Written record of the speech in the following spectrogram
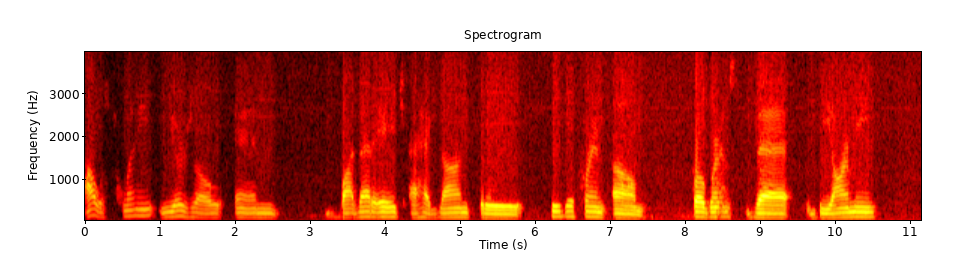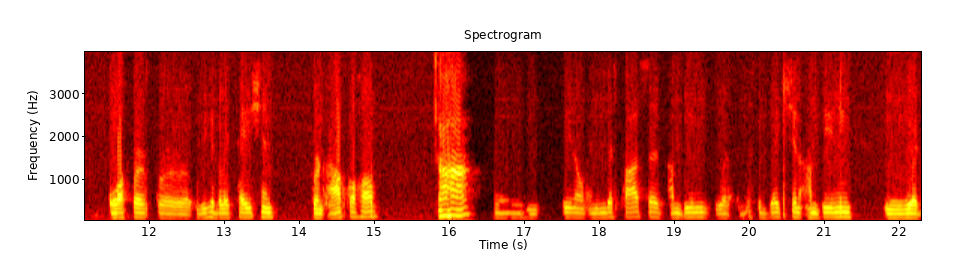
I was twenty years old, and by that age, I had gone through two different um, programs that the Army offer for rehabilitation for an alcohol. Uh huh. You know, and in this process, I'm dealing with this addiction. I'm dealing with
